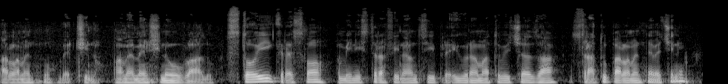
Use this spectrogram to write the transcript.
parlamentnú väčšinu. Máme menšinovú vládu. Stojí kreslo ministra financí pre Igora Matoviča za stratu parlamentnej väčšiny?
